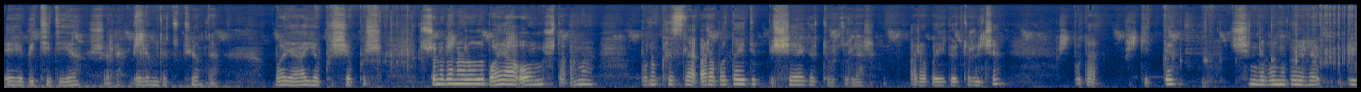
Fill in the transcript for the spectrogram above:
e, biti diye. Şöyle elimde tutuyorum da bayağı yapış yapış. Şunu ben alalı bayağı olmuştu ama bunu kızla arabadaydı bir şeye götürdüler. Arabayı götürünce bu da gitti. Şimdi bunu böyle bir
